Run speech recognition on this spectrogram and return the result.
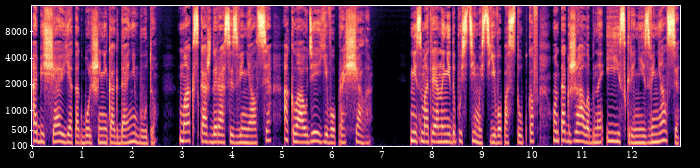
Обещаю, я так больше никогда не буду». Макс каждый раз извинялся, а Клаудия его прощала. Несмотря на недопустимость его поступков, он так жалобно и искренне извинялся,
